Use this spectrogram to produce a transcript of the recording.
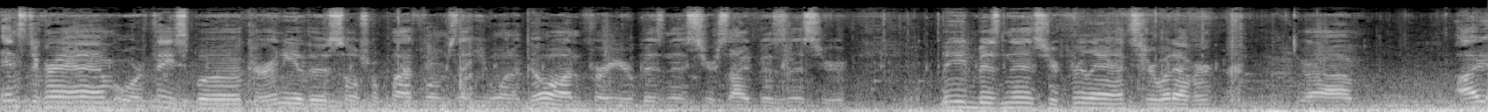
Instagram or Facebook or any of those social platforms that you want to go on for your business, your side business, your main business, your freelance, or whatever, um, I,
